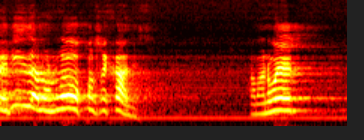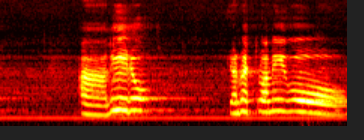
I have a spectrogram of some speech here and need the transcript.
Bienvenida a los nuevos concejales, a Manuel, a Liro y a nuestro amigo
